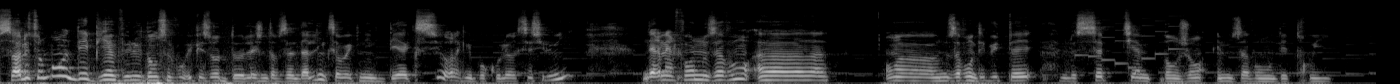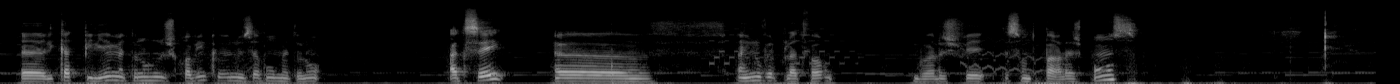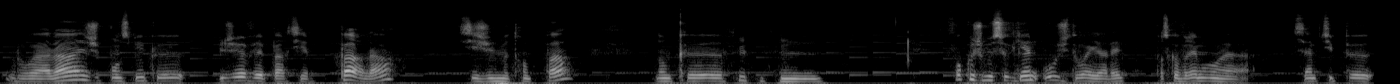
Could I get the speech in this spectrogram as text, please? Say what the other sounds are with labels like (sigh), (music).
Salut tout le monde et bienvenue dans ce nouveau épisode de Legend of Zelda Link's Awakening DX sur la Game Boy Color, c'est celui. Dernière fois, nous avons euh, euh, nous avons débuté le septième donjon et nous avons détruit euh, les quatre piliers. Maintenant, je crois bien que nous avons maintenant accès euh, à une nouvelle plateforme. Voilà, je vais descendre par là, je pense. Voilà, je pense bien que je vais partir par là, si je ne me trompe pas. Donc, euh, (laughs) faut que je me souvienne où je dois y aller, parce que vraiment, euh, c'est un petit peu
